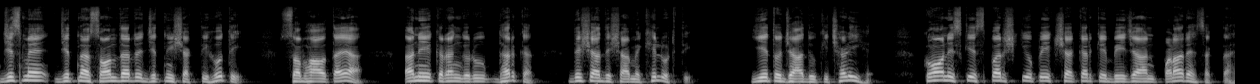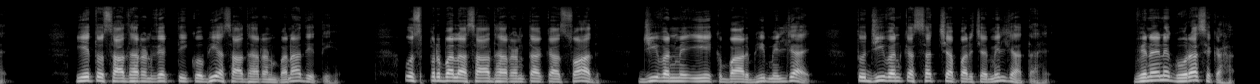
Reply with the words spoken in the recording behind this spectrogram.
जिसमें जितना सौंदर्य, जितनी शक्ति होती स्वभावतया अनेक रंग रूप धरकर दिशा दिशा में खिल उठती। ये तो जादू की छड़ी है। कौन इसके स्पर्श की उपेक्षा करके बेजान पड़ा रह सकता है? ये तो साधारण व्यक्ति को भी असाधारण बना देती है। उस प्रबल असाधारणता का स्वाद जीवन में एक बार भी मिल जाए तो जीवन का सच्चा परिचय मिल जाता है। विनय ने गोरा से कहा,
